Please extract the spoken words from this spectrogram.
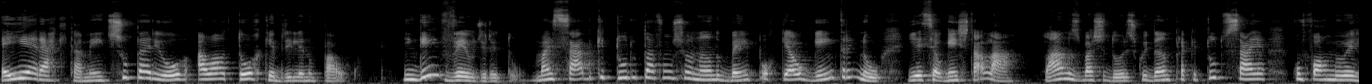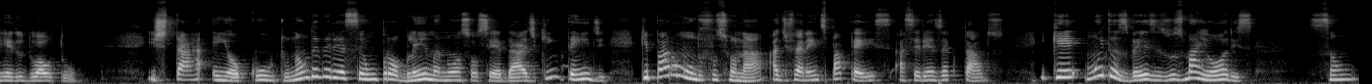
é hierarquicamente superior ao ator que brilha no palco. Ninguém vê o diretor, mas sabe que tudo está funcionando bem porque alguém treinou e esse alguém está lá, lá nos bastidores, cuidando para que tudo saia conforme o enredo do autor. Estar em oculto não deveria ser um problema numa sociedade que entende que para o mundo funcionar há diferentes papéis a serem executados e que muitas vezes os maiores são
